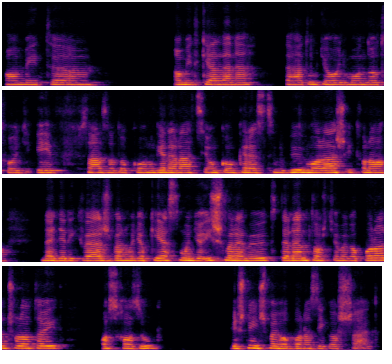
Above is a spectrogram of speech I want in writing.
amit, amit kellene. Tehát úgy, ahogy mondod, hogy évszázadokon, generációnkon keresztül bűnvallás, itt van a negyedik versben, hogy aki ezt mondja, ismerem őt, de nem tartja meg a parancsolatait, az hazug, és nincs meg abban az igazság.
